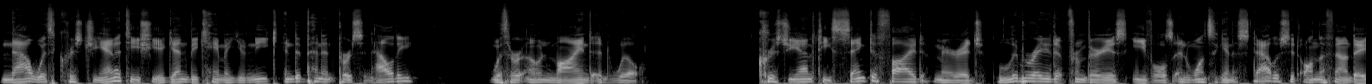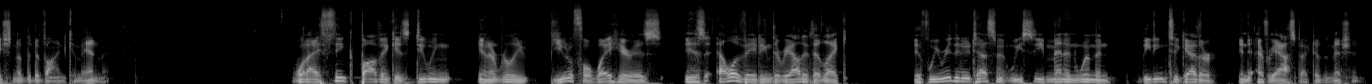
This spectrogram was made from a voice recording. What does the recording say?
Now, with Christianity, she again became a unique, independent personality with her own mind and will. Christianity sanctified marriage, liberated it from various evils, and once again established it on the foundation of the divine commandment. What I think Bavinck is doing in a really beautiful way here is is elevating the reality that like if we read the New Testament, we see men and women leading together in every aspect of the mission.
